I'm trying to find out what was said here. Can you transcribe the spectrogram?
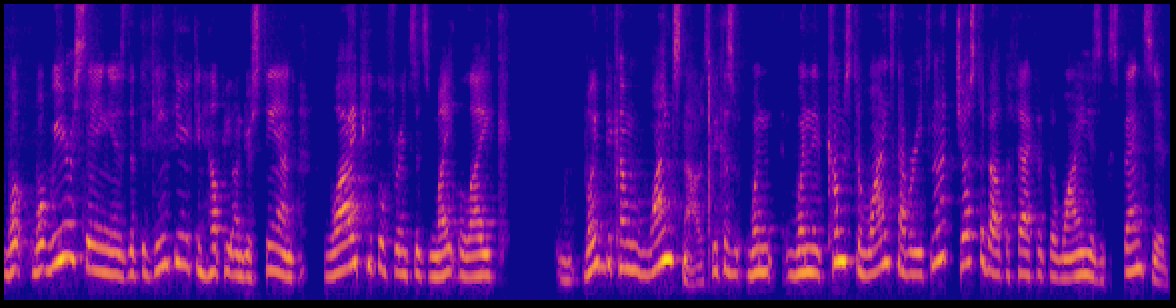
what what we are saying is that the game theory can help you understand why people, for instance, might like might become wine snobs because when when it comes to wine snobbery it's not just about the fact that the wine is expensive.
